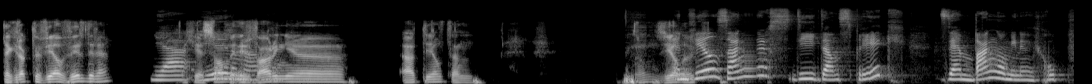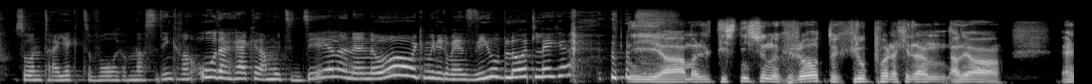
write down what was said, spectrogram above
dan raakt er veel verder. Hè? Ja, Als je samen ervaringen uitdeelt, dan... Ja, en veel zangers die ik dan spreek, zijn bang om in een groep zo'n traject te volgen. Omdat ze denken van, oh, dan ga ik dat moeten delen. En oh, ik moet hier mijn ziel blootleggen. Ja, maar het is niet zo'n grote groep waar je dan... Al ja, hè,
